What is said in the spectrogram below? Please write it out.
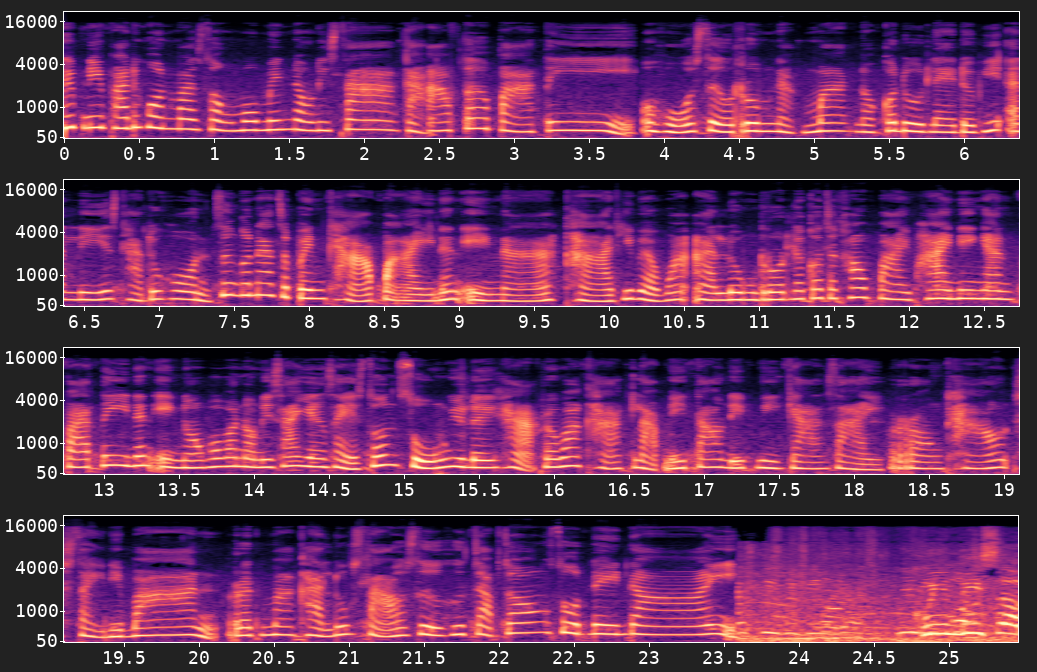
ลิปนี้พาทุกคนมาส่งโมเมนต์น้องลิซ่ากับ after party โอ้โหเสือรุมหนักมากเนาะก็ดูแลโดยพี่อลิสค่ะทุกคน ซึ่งก็น่าจะเป็นขาไปนั่นเองนะ ขาที่แบบว่าอาลงรถแล้วก็จะเข้าไปภายในงานปาร์ตี้นั่นเองเนาะเพราะว่าน้องลิซ่ายังใส่ส้นสูงอยู่เลยค่ะ เพราะว่าขากลับนี่เต้าลิศมีการใส่รองเท้าใส่ในบ้านเริดมากค่ะลูกสาวสื่อคือจับจ้องสุดใดๆ Queen Lisa.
